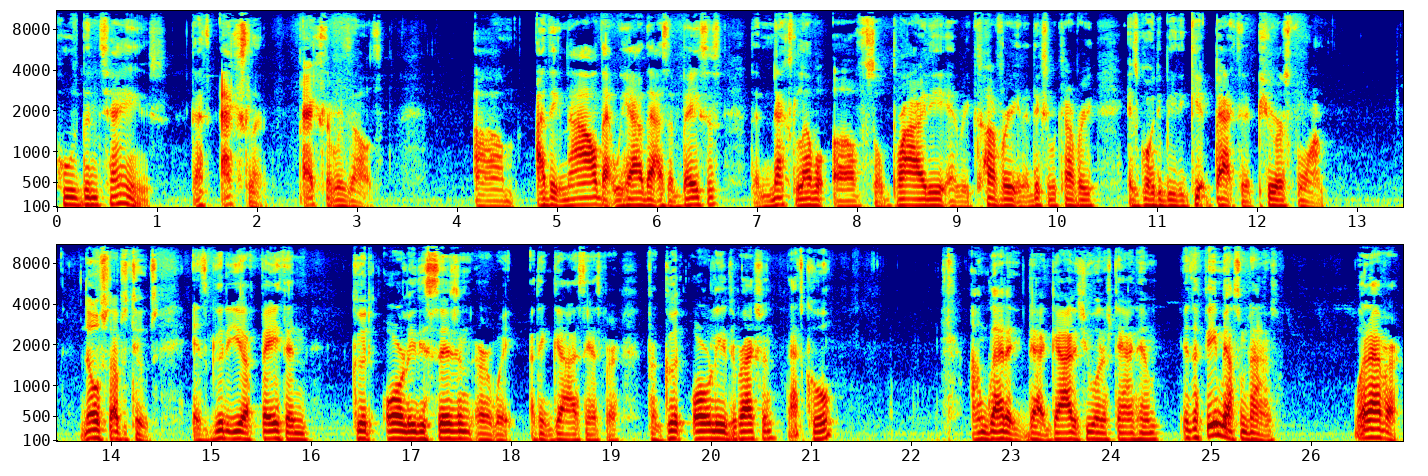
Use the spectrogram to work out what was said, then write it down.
who's been changed. That's excellent, excellent results. Um, I think now that we have that as a basis, the next level of sobriety and recovery and addiction recovery is going to be to get back to the purest form. No substitutes. It's good that you have faith in good orderly decision, or wait, I think God stands for for good orderly direction. That's cool. I'm glad that, that God, as you understand him, is a female sometimes. Whatever.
